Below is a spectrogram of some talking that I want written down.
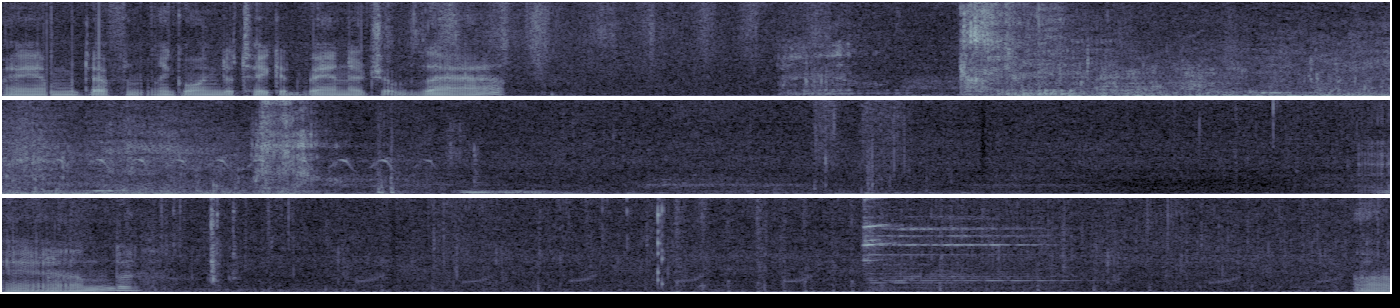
I am definitely going to take advantage of that. And I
